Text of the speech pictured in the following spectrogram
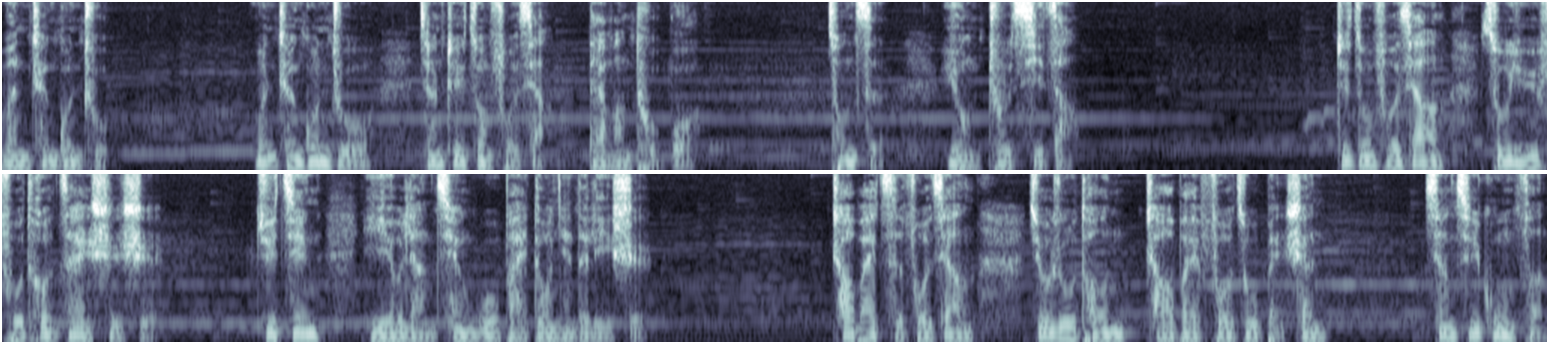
文成公主，文成公主将这尊佛像带往吐蕃，从此永驻西藏。这尊佛像塑于佛陀在世时。距今已有两千五百多年的历史。朝拜此佛像，就如同朝拜佛祖本身，向其供奉、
